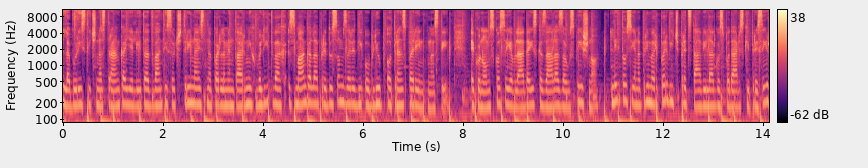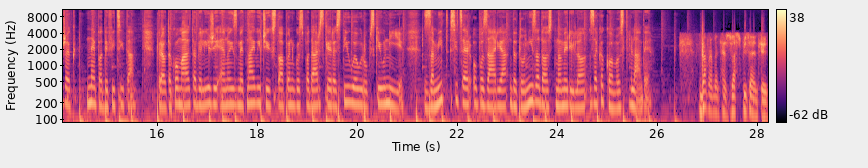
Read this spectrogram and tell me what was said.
Laboristična stranka je leta 2013 na parlamentarnih volitvah zmagala predvsem zaradi obljub o transparentnosti. Ekonomsko se je vlada izkazala za uspešno. Letos je naprimer prvič predstavila gospodarski presežek, ne pa deficita. Prav tako Malta beleži eno izmed največjih stopenj gospodarske rasti v Evropski uniji. Zamit sicer opozarja, da to ni zadostno merilo za kakovost vlade. Government has just presented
